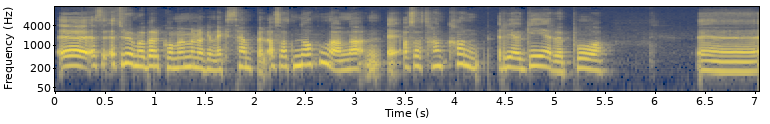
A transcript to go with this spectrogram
Eh, jeg tror jeg må bare komme med noen eksempel. Altså at noen ganger eh, altså at han kan reagere på, eh,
